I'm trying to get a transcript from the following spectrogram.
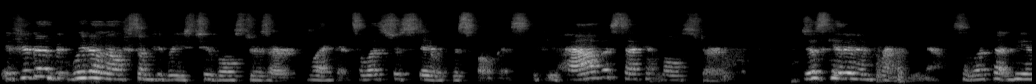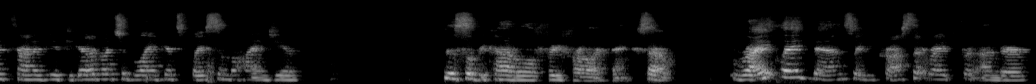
if you're gonna, be, we don't know if some people use two bolsters or blankets, so let's just stay with this focus. If you have a second bolster, just get it in front of you now. So let that be in front of you. If you got a bunch of blankets, place them behind you. This will be kind of a little free for all, I think. So right leg bend, so you cross that right foot under,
